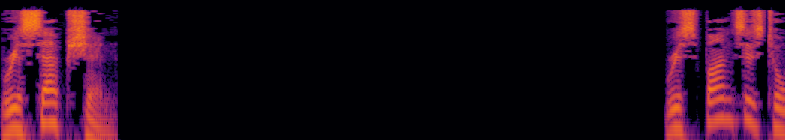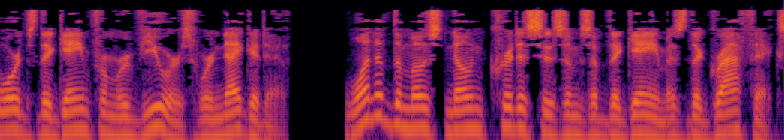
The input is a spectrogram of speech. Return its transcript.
Reception Responses towards the game from reviewers were negative. One of the most known criticisms of the game is the graphics.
